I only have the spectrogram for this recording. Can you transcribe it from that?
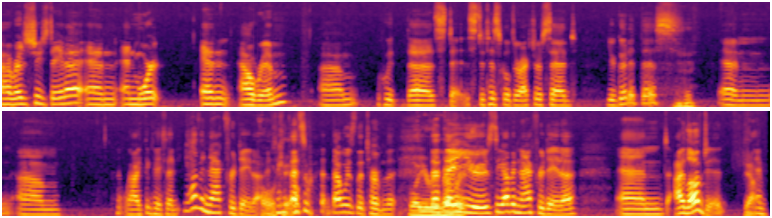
uh, registry's data, and and Mort and Al Rimm, um, who the st statistical director said, "You're good at this," mm -hmm. and um, well, I think they said you have a knack for data. Oh, I think that's what, that was the term that well, that they used. You have a knack for data, and I loved it. Yeah. And,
